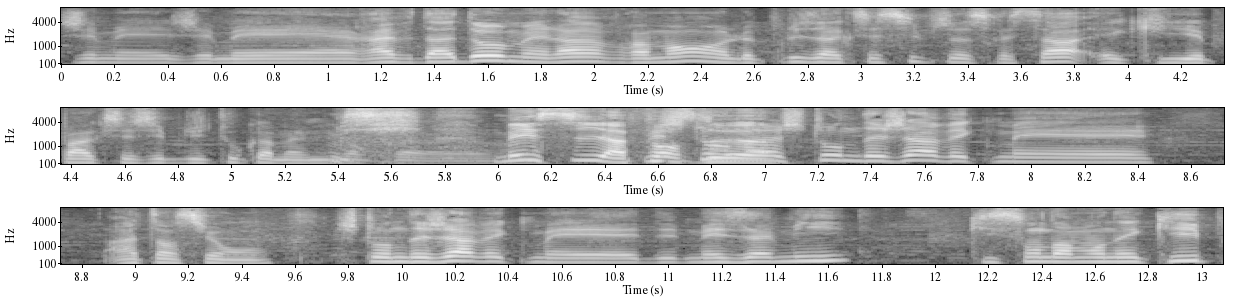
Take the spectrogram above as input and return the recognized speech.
j'ai mes, mes, rêves d'ado, mais là, vraiment, le plus accessible, ce serait ça, et qui est pas accessible du tout quand même. donc, euh, Mais si, à force je tourne, de... je tourne déjà avec mes attention, je tourne déjà avec mes, mes amis qui sont dans mon équipe.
